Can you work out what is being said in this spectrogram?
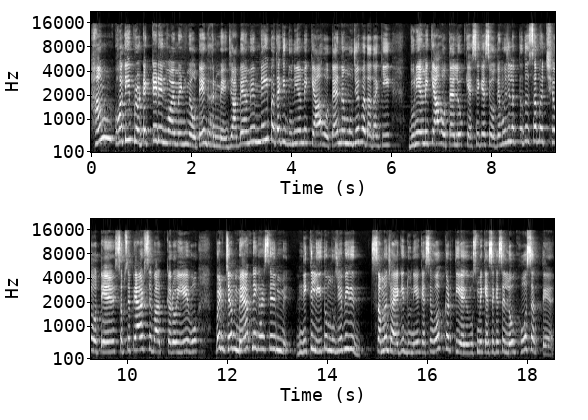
हम बहुत ही प्रोटेक्टेड इन्वायरमेंट में होते हैं घर में, जहाँ पे हमें नहीं पता कि दुनिया में क्या होता है, ना मुझे पता था कि दुनिया में क्या होता है, लोग कैसे कैसे होते हैं, मुझे लगता था सब अच्छे होते हैं, सबसे प्यार से बात करो ये वो। बट जब मैं अपने घर से निकली तो मुझे भी समझ आया कि दुनिया कैसे वर्क करती है, उसमें कैसे कैसे लोग हो सकते हैं।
